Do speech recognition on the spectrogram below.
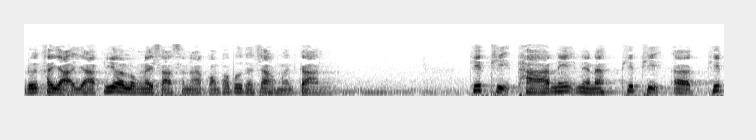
หรือขยะอยากเยื่อลงในศาสนาของพระพุทธเจ้าเหมือนกัน ทิฏฐิฐานิเนี่ยนะทิฏฐิทิฏ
